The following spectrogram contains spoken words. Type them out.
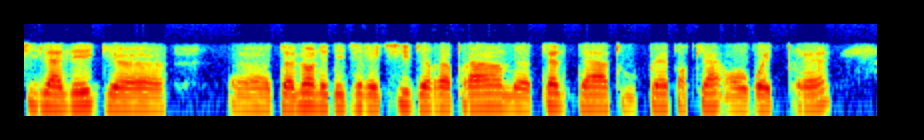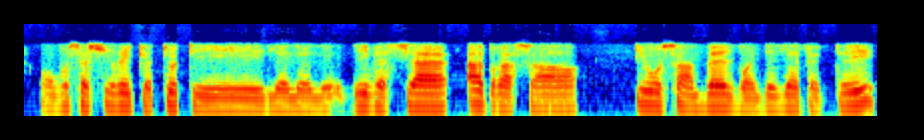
Si la Ligue euh, demain on a des directives de reprendre telle date ou peu importe quand, on va être prêt. On va s'assurer que tout est le, le- le- les vestiaires à brassard et au Bell vont être désinfectés.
